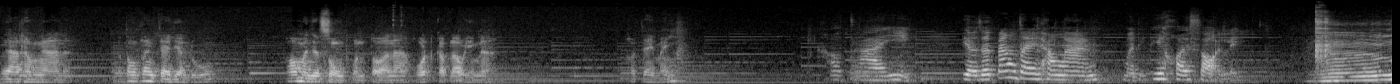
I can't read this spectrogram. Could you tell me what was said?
เวลาทำงานอะ ก็ต้องตั้งใจเรียนรู้ เพราะมันจะส่งผลต่ออนาคตกับเราเองนะ เข้าใจไหม เข้าใจ เดี๋ยวจะตั้งใจทำงานเหมือนที่พี่คอยสอนเลยอืม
